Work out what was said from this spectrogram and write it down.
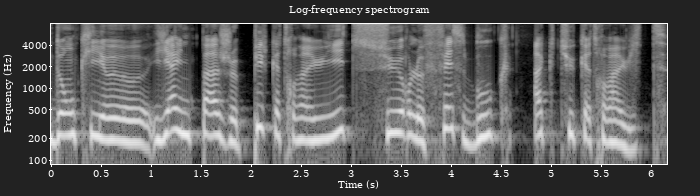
Donc, il y a une page Pile 88 sur le Facebook Actu 88.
